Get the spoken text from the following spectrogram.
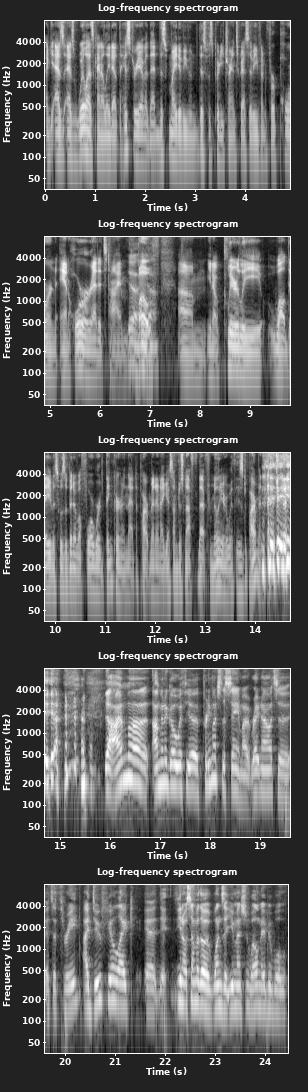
as as Will has kind of laid out the history of it that this might have even this was pretty transgressive even for porn and horror at its time Yeah, both um you know clearly Walt Davis was a bit of a forward thinker in that department and I guess I'm just not that familiar with his department yeah, yeah. I'm uh, I'm gonna go with you. Pretty much the same. I, right now, it's a it's a three. I do feel like uh, it- you know some of the ones that you mentioned. Well, maybe we'll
